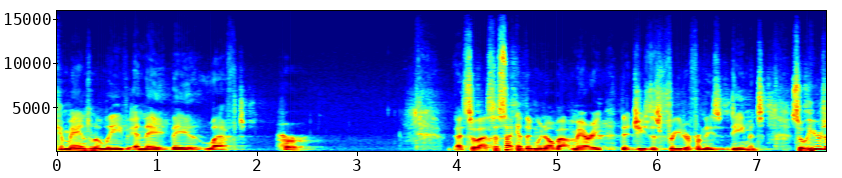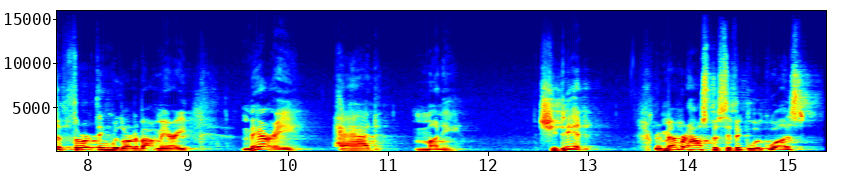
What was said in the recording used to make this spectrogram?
commands them to leave, and they, they left her. And so that's the second thing we know about Mary, that Jesus freed her from these demons. So here's a third thing we learn about Mary Mary had money. She did. Remember how specific Luke was?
